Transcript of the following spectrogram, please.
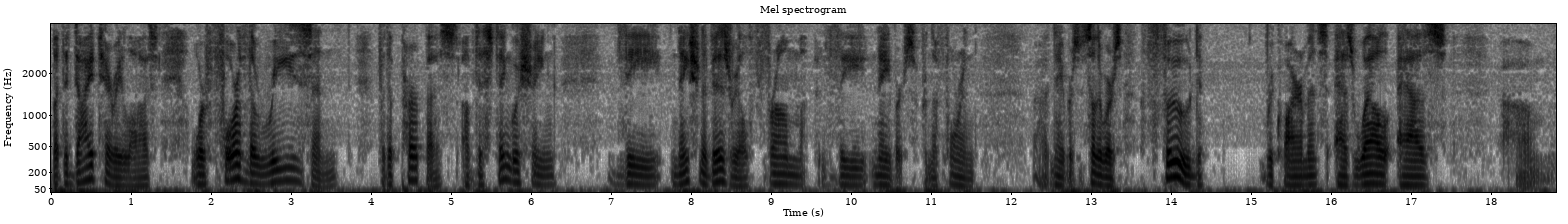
But the dietary laws were for the reason, for the purpose of distinguishing the nation of Israel from the neighbors, from the foreign uh, neighbors. So other words, food requirements as well as um,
